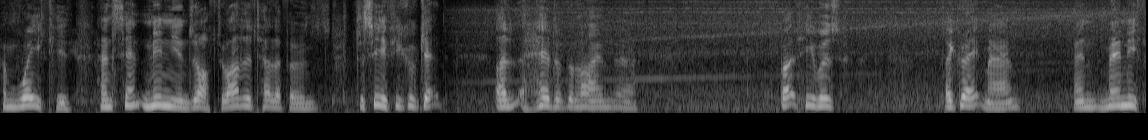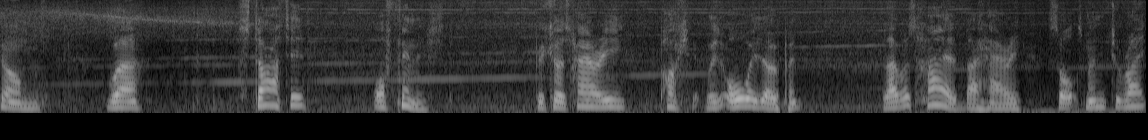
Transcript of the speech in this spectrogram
and waited and sent minions off to other telephones to see if he could get ahead of the line there. But he was a great man, and many films were started or finished because Harry Pocket was always open. I was hired by Harry Saltzman to write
